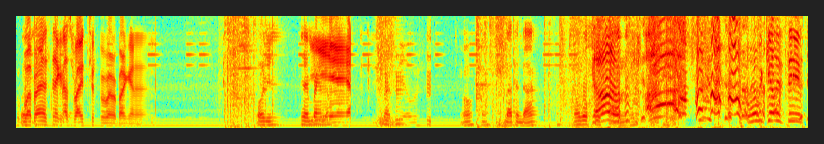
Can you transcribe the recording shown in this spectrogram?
Well, Brandon's taking us right to where we're gonna. What'd you say, Brandon? Yeah. Okay. Nothing done. I'll go Go! oh! We'll kill his team.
